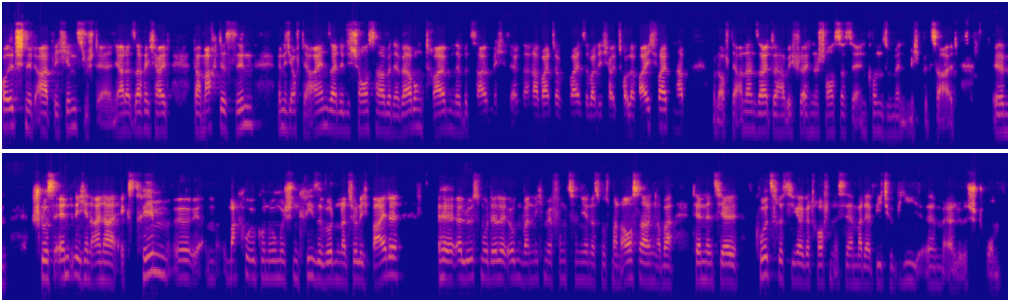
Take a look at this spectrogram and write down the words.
holzschnittartig hinzustellen. Ja, da sage ich halt, da macht es Sinn, wenn ich auf der einen Seite die Chance habe, der Werbung treiben, der bezahlt mich in irgendeiner Weise, weil ich halt tolle Reichweiten habe und auf der anderen Seite habe ich vielleicht eine Chance, dass der Endkonsument mich bezahlt. Ähm, schlussendlich in einer extrem äh, makroökonomischen Krise würden natürlich beide äh, Erlösmodelle irgendwann nicht mehr funktionieren, das muss man auch sagen, aber tendenziell kurzfristiger getroffen ist ja immer der B2B-Erlösstrom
